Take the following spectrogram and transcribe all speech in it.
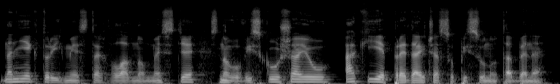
na niektorých miestach v hlavnom meste znovu vyskúšajú, aký je predaj časopisu Notabene.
